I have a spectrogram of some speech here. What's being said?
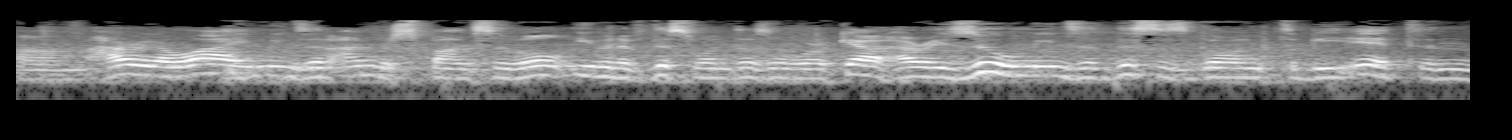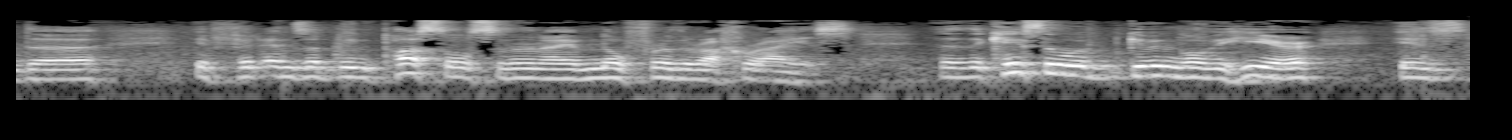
Um, Hari Alai means that I'm responsible, even if this one doesn't work out. Hari Zu means that this is going to be it, and uh, if it ends up being pasul, so then I have no further achrayas. Uh, the case that we're giving over here is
